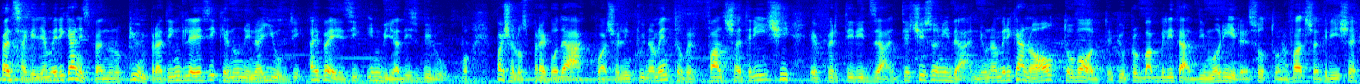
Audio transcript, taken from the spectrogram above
Pensa che gli americani spendono più in prati inglesi che non in aiuti ai paesi in via di sviluppo. Poi c'è lo spreco d'acqua, c'è l'inquinamento per falciatrici e fertilizzanti e ci sono i danni. Un americano ha otto volte più probabilità di morire sotto una falciatrice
